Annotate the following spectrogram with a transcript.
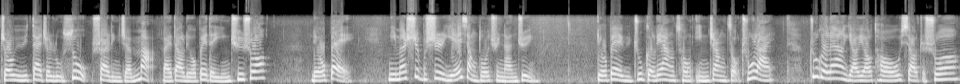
周瑜带着鲁肃率领人马来到刘备的营区，说：“刘备。”你们是不是也想夺取南郡？刘备与诸葛亮从营帐走出来，诸葛亮摇摇头，笑着说：“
